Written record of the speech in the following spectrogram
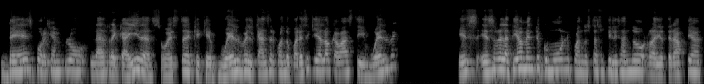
ves, por ejemplo, las recaídas o este que, que vuelve el cáncer cuando parece que ya lo acabaste y vuelve, es, es relativamente común cuando estás utilizando radioterapia,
